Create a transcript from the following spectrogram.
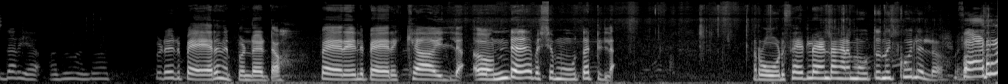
ഇതറിയാം. അത് നല്ല ഇവിടെ ഒരു പേര നിപ്പുണ്ട് കേട്ടോ. പേരയിൽ പേരയ്ക്ക ഇല്ല ഉണ്ട് പക്ഷെ മൂത്തട്ടില്ല. റോഡ് സൈഡിലായതുകൊണ്ട് അങ്ങനെ മൂത്ത് നിൽക്കൂലല്ലോ പാടറ.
